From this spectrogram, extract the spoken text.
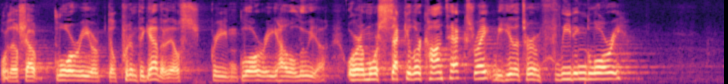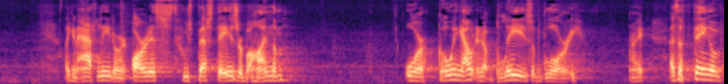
Or they'll shout glory, or they'll put them together. They'll scream glory, hallelujah. Or in a more secular context, right? We hear the term fleeting glory. Like an athlete or an artist whose best days are behind them. Or going out in a blaze of glory, right? As a thing of,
